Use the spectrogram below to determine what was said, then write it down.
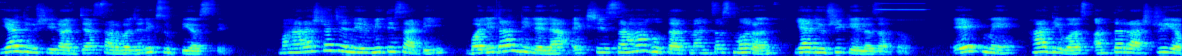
या दिवशी राज्यात सार्वजनिक सुट्टी असते. महाराष्ट्राच्या निर्मितीसाठी बलिदान दिलेल्या एकशे सहा हुतात्म्यांचं स्मरण या दिवशी केलं जातं. एक मे हा दिवस आंतरराष्ट्रीय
